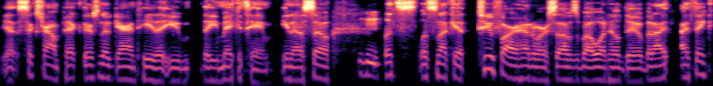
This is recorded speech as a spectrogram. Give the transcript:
yeah, sixth round pick. There's no guarantee that you that you make a team, you know. So mm-hmm. let's let's not get too far ahead of ourselves about what he'll do. But I I think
